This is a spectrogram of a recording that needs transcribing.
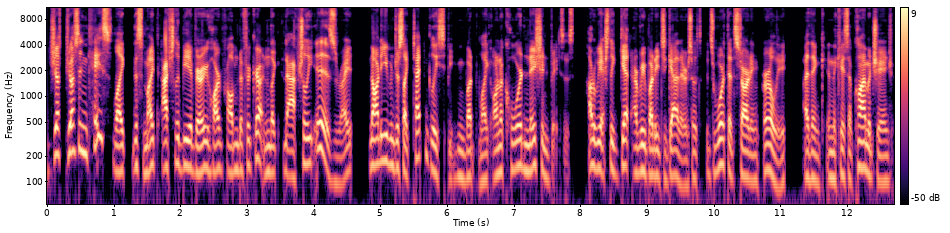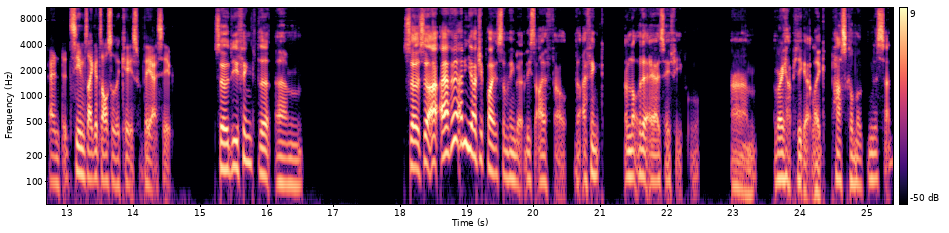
just just in case like this might actually be a very hard problem to figure out and like it actually is right not even just like technically speaking, but like on a coordination basis. How do we actually get everybody together? So it's, it's worth it starting early, I think, in the case of climate change. And it seems like it's also the case with AI safety. So do you think that, um, so, so I, I think you actually played something that at least I felt that I think a lot of the AI people, um, are very happy to get like Pascal mode in sense.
